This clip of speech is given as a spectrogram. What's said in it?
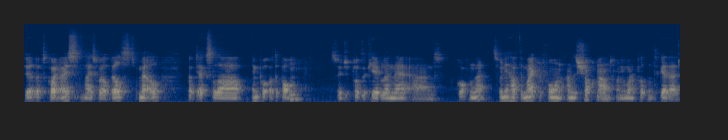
So yeah, it looks quite nice, nice well built, it's metal, got the XLR input at the bottom so you just plug the cable in there and go from there. So when you have the microphone and the shock mount, when you want to put them together,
